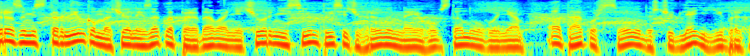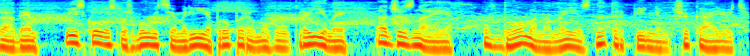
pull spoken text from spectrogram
Разом із Старлінком навчальний заклад передав Анні Чорній 7 тисяч гривень на його встановлення, а також солодощі для її бригади. Військовослужбовиця мріє про перемогу України, адже знає, вдома на неї з нетерпінням чекають.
